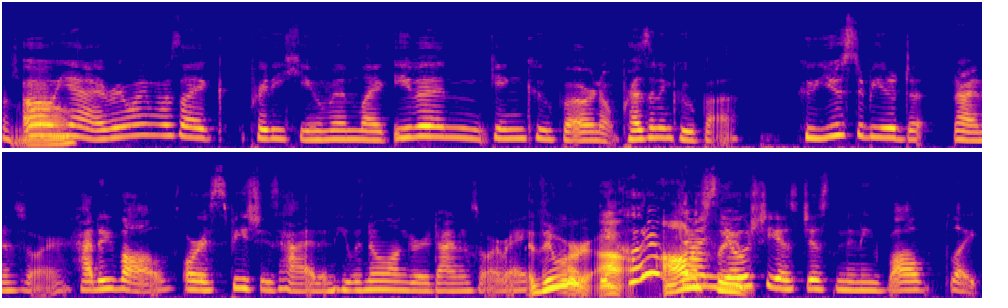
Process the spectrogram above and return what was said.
as well. Oh yeah, everyone was like pretty human. Like even King Koopa or no President Koopa, who used to be a d- dinosaur, had evolved, or his species had, and he was no longer a dinosaur. Right? They were They uh, could have honestly done Yoshi as just an evolved. Like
